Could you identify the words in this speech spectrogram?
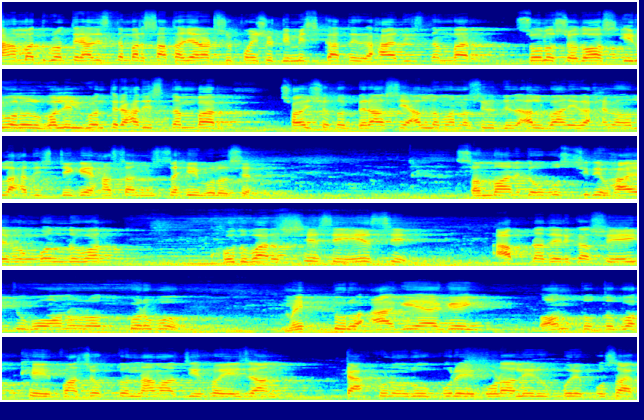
আহমদ গ্রন্থের হাদিস নম্বর সাত হাজার আটশো পঁয়ষট্টি, মিসকাতের হাদিস নম্বর ষোলোশো দশ, ইরওয়ালুল গলিল গ্রন্থের হাদিস নাম্বার ছয়শত বিরাশি, আল্লামা নসিরুদ্দিন আলবানী রাহেমাউল্লাহ হাদিসটিকে হাসান সাহি বলেছেন। সম্মানিত উপস্থিতি ভাই এবং বন্ধুগণ, খুদবার শেষে এসে আপনাদের কাছে এইটুকু অনুরোধ করব, মৃত্যুর আগে আগেই অন্তত পক্ষে পাঁচক্ত নামাজি হয়ে যান, টাকুনোর উপরে, গোড়ালির উপরে পোশাক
